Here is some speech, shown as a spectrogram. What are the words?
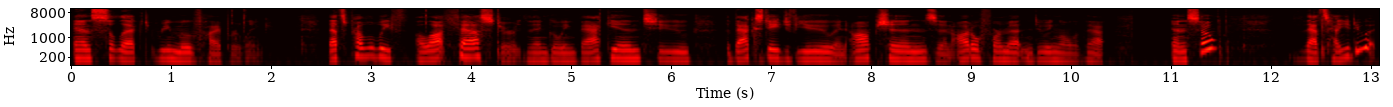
and select remove hyperlink. That's probably a lot faster than going back into the backstage view and options and auto format and doing all of that. And so that's how you do it.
